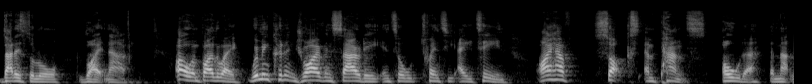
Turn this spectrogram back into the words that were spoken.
That is the law right now. Oh, and by the way, women couldn't drive in Saudi until 2018. I have socks and pants older than that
